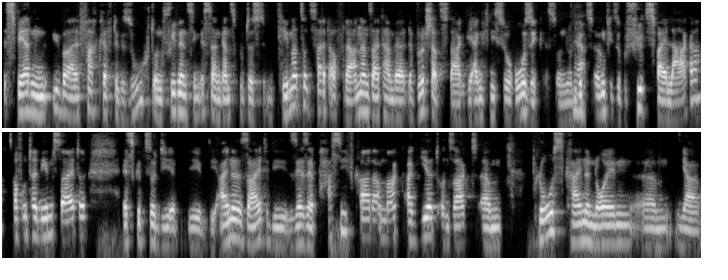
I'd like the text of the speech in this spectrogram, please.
es werden überall Fachkräfte gesucht und Freelancing ist da ein ganz gutes Thema zurzeit. Auf der anderen Seite haben wir eine Wirtschaftslage, die eigentlich nicht so rosig ist. Und nun ja. gibt es irgendwie so gefühlt zwei Lager auf Unternehmensseite. Es gibt so die, die, die eine Seite, die sehr, sehr passiv gerade am Markt agiert und sagt, ähm, bloß keine neuen ähm, ja,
